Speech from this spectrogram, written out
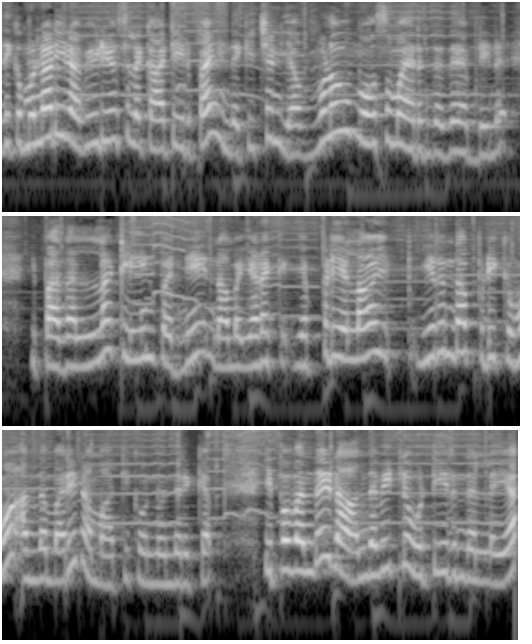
இதுக்கு முன்னாடி நான் வீடியோஸில் காட்டியிருப்பேன் இந்த கிச்சன் எவ்வளவு மோசமாக இருந்தது அப்படின்னு. இப்போ அதெல்லாம் க்ளீன் பண்ணி நம்ம எனக்கு எப்படியெல்லாம் இருந்தால் பிடிக்குமோ அந்த மாதிரி நான் மாற்றி கொண்டு வந்திருக்கேன். இப்போ வந்து நான் அந்த வீட்டில் ஒட்டியிருந்தேன் இல்லையா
